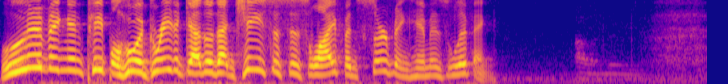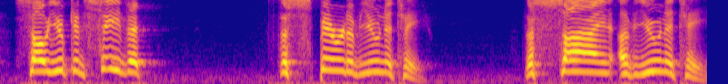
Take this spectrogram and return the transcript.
Living in people who agree together that Jesus is life and serving Him is living. So you can see that the spirit of unity, the sign of unity,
